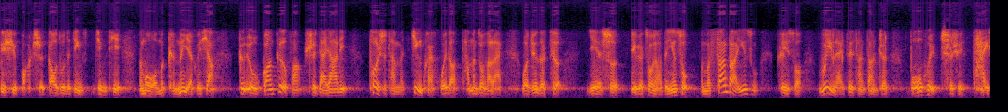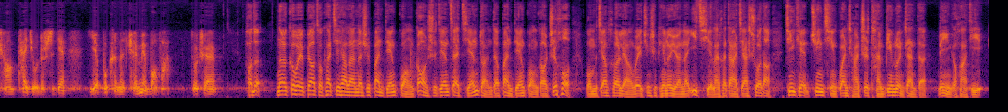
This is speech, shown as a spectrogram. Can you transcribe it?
必须保持高度的警警惕。那么我们肯定也会向各有关各方施加压力。迫使他们尽快回到他们中国来，我觉得这也是一个重要的因素。那么三大因素可以说，未来这场战争不会持续太长太久的时间，也不可能全面爆发。主持人，好的，那各位不要走开，接下来呢是半点广告时间，在简短的半点广告之后，我们将和两位军事评论员呢一起来和大家说到今天军情观察之谈兵论战的另一个话题。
